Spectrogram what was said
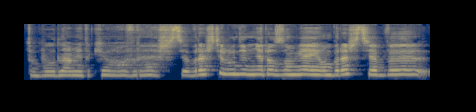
to było dla mnie takie, o wreszcie, wreszcie ludzie mnie rozumieją, wreszcie wy,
